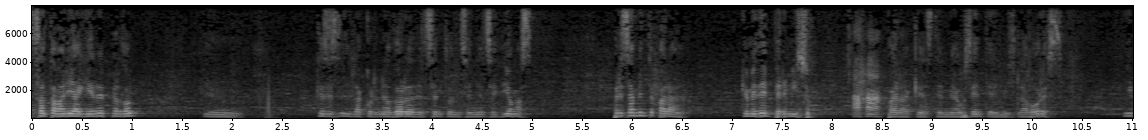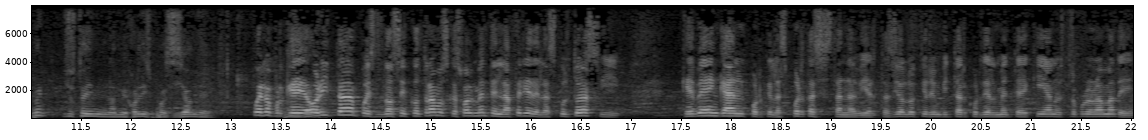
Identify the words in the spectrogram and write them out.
Santa María Aguirre, perdón, que es la coordinadora del Centro de Enseñanza de Idiomas, precisamente para que me den permiso para que este, me ausente de mis labores. Y bueno, yo estoy en la mejor disposición de... Bueno, porque ahorita pues nos encontramos casualmente en la Feria de las Culturas y que vengan porque las puertas están abiertas. Yo lo quiero invitar cordialmente aquí a nuestro programa de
